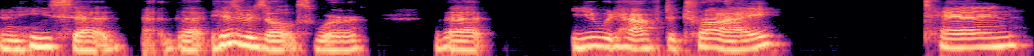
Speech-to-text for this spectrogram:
And he said that his results were that you would have to try 10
